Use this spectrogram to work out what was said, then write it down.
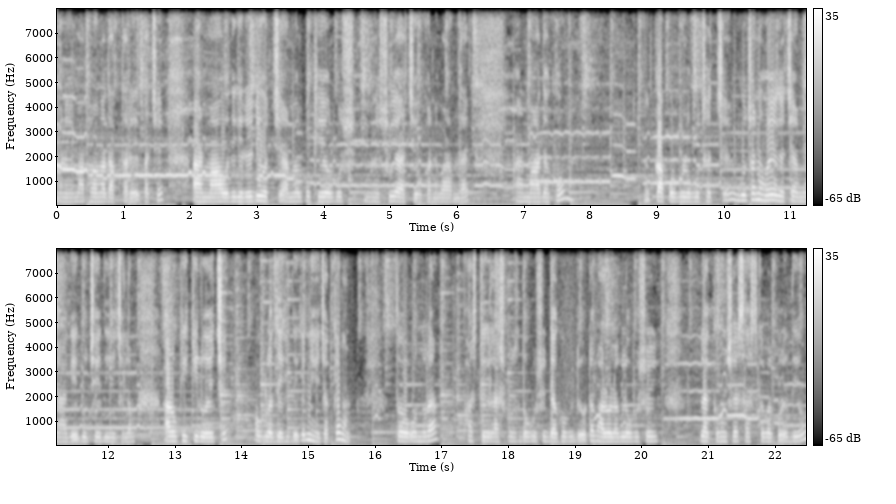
মানে মাথা ভাঙা ডাক্তারের কাছে। আর মা ওদিকে রেডি হচ্ছে, আমি অল্প খেয়ে অল্প মানে শুয়ে আছি ওখানে বারান্দায়। আর মা দেখো, কাপড়গুলো গোছাচ্ছে। গোছানো হয়ে গেছে, আমি আগেই গুছিয়ে দিয়েছিলাম। আরও কি কি রয়েছে, ওগুলো দেখে দেখে নিয়ে যাক, কেমন? তো বন্ধুরা ফার্স্ট থেকে লাস্ট পর্যন্ত অবশ্যই দেখো ভিডিওটা। ভালো লাগলে অবশ্যই লাইক কমেন্ট শেয়ার সাবস্ক্রাইবার করে দিও।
